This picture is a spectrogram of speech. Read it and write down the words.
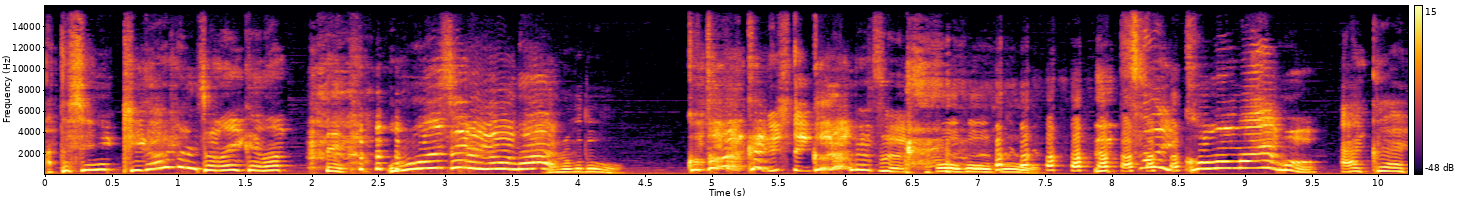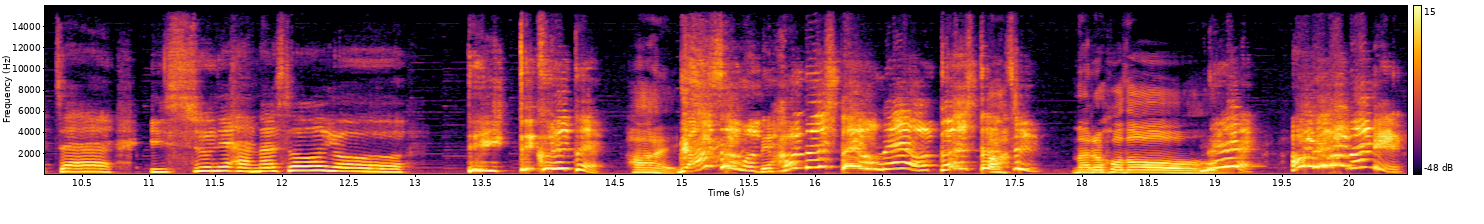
私に気があるんじゃないかなって思わせるようななるほどことばっかりしてくるんです。ほうほうほうでついこの前も、アクアちゃん、一緒に話そうよ。って言ってくれて、はい。で、朝まで話したよね、私たち。なるほど。ねえ、あれは何？ね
